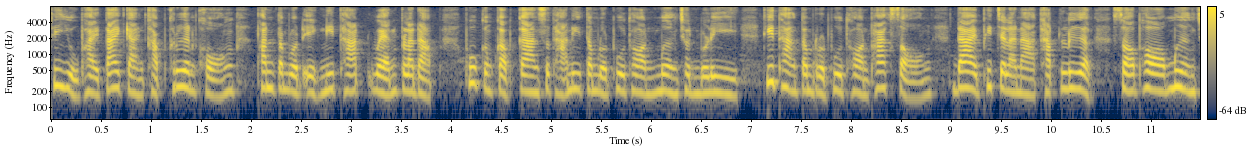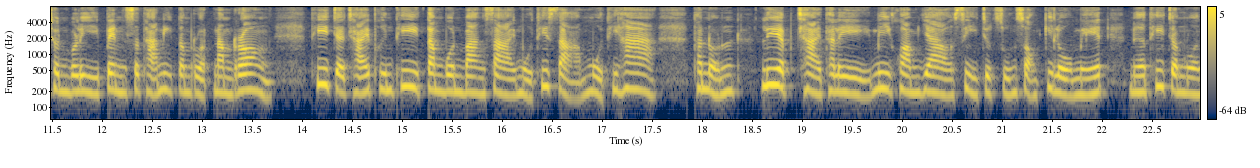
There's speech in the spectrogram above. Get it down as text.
ที่อยู่ภายใต้การขับเคลื่อนของพันตำรวจเอกนิทัศน์แหวนประดับ ผู้กำกับการสถานีตำรวจภูธรเมืองชนบุรี ที่ทางตำรวจภูธรภาค2 ได้พิจารณาคัดเลือก สพเมืองชนบุรีเป็นสถานีตำรวจนำร่อง ที่จะใช้พื้นที่ตำบลบางทรายหมู่ที่ 3 หมู่ที่ 5 ถนนเลียบชายทะเลมีความยาว 4.02 กิโลเมตร เนื้อที่จำนวน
